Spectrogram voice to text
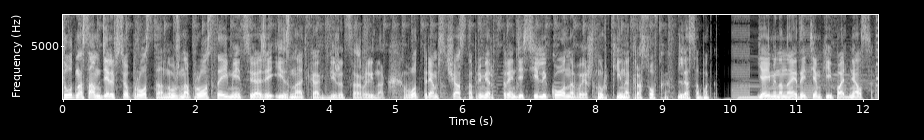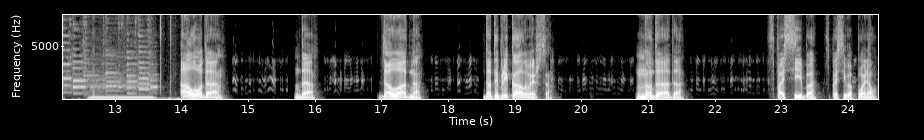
Тут на самом деле все просто. Нужно просто иметь связи и знать, как движется рынок. Вот прямо сейчас, например, в тренде силиконовые шнурки на кроссовках для собак. Я именно на этой темке и поднялся. Алло, да. Да. Да ладно. Да ты прикалываешься. Ну да, да. Спасибо, спасибо, понял.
